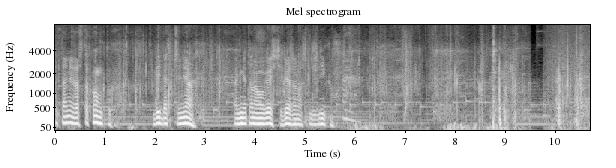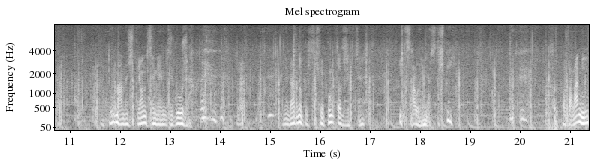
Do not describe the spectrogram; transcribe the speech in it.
Pytanie za 100 punktów. Widać czy nie? Jak nie to nam uwieści, wierzę na śliźniku. Tu mamy śpiące międzygórze. Niedawno puściliśmy punkt odżywczy i całe miasto śpi. Poza nami.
